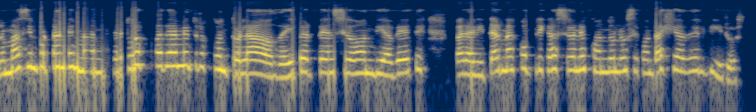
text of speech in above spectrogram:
Lo más importante es mantener todos los parámetros controlados de hipertensión, diabetes, para evitar más complicaciones cuando uno se contagia del virus.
